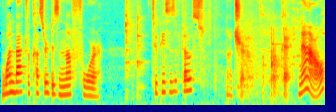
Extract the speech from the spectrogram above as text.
one batch of custard is enough for two pieces of toast. Not sure. Okay, now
